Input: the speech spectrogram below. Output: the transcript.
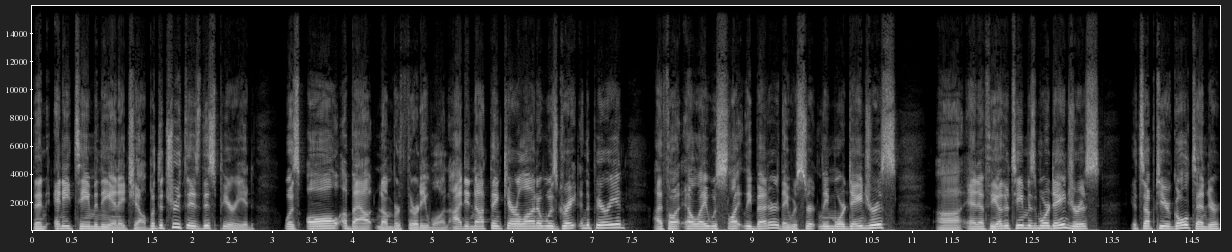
than any team in the NHL. But the truth is, this period was all about number 31. I did not think Carolina was great in the period. I thought LA was slightly better. They were certainly more dangerous. Uh, and if the other team is more dangerous, it's up to your goaltender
